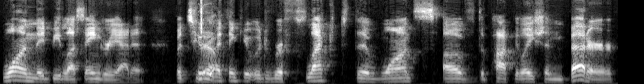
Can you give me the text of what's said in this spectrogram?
one they'd be less angry at it but two Yeah. i think it would reflect the wants of the population better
